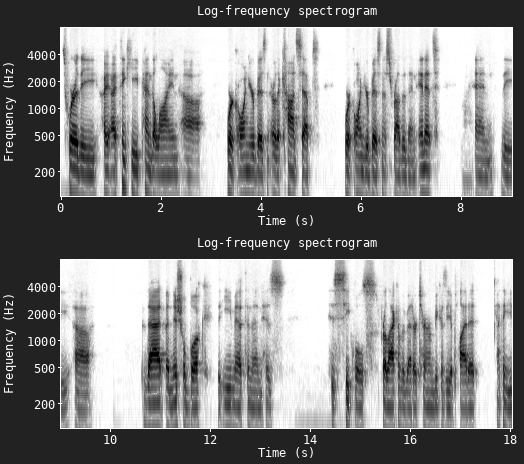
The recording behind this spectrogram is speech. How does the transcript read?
it's where the I, I, think he penned the line, uh, "Work on your business," or the concept, "Work on your business rather than in it." Right. And the uh, that initial book, the E Myth, and then his his sequels, for lack of a better term, because he applied it. I think he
